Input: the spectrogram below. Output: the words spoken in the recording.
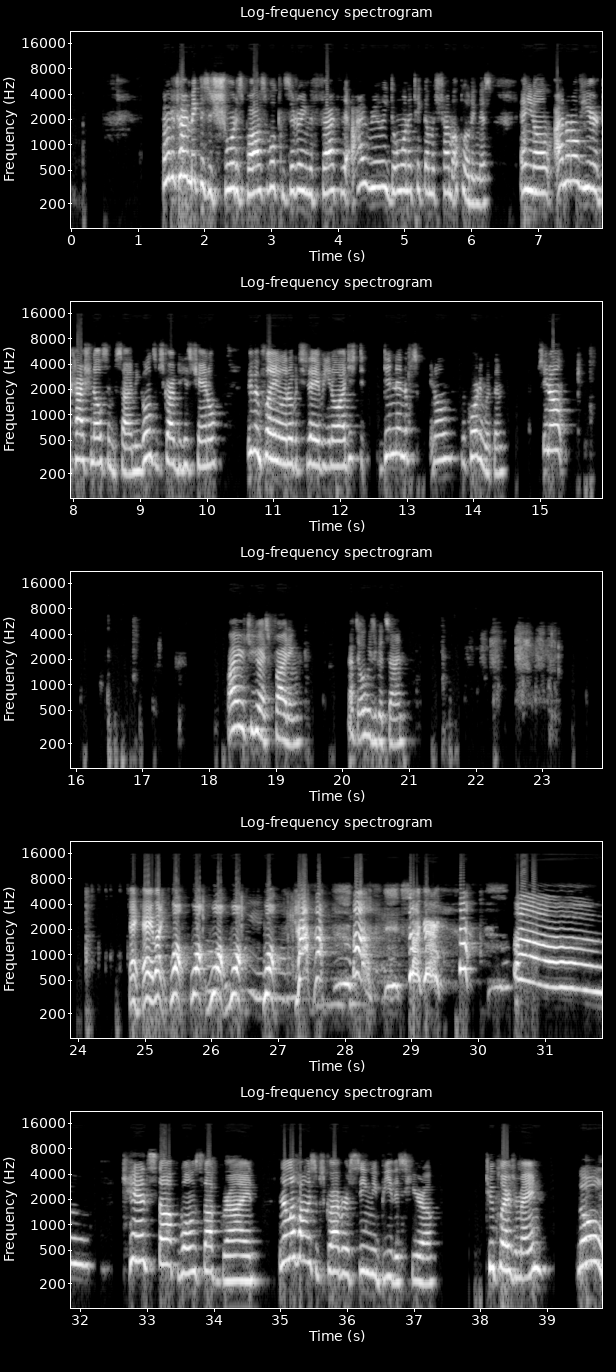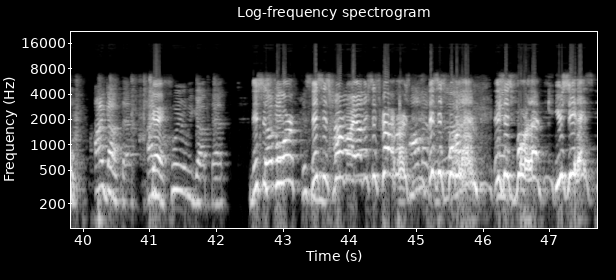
I'm gonna try and make this as short as possible, considering the fact that I really don't want to take that much time uploading this. And you know, I don't know if you hear Cash Nelson beside me. Go and subscribe to his channel. We've been playing a little bit today, but you know, I just didn't end up, you know, recording with him. So you know, why aren't you guys fighting? That's always a good sign. Hey, hey, buddy! Whoa, whoa, whoa, whoa, whoa! ah, sucker! oh, can't stop, won't stop, grind. And I love how my subscribers seeing me be this hero. Two players remain. No, I got that. Okay. I clearly got that. This is So, for this this, is is for my other subscribers. This is for them. This is for them. You see this?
